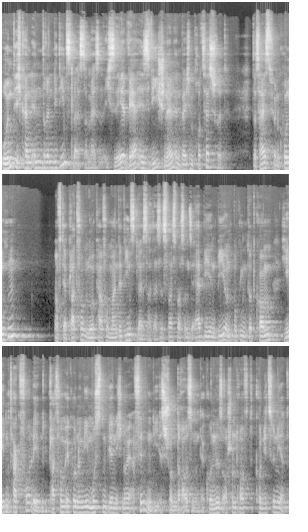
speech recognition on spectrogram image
Und ich kann innen drin die Dienstleister messen. Ich sehe, wer ist wie schnell in welchem Prozessschritt. Das heißt, für einen Kunden auf der Plattform nur performante Dienstleister. Das ist was, was uns Airbnb und Booking.com jeden Tag vorleben. Die Plattformökonomie mussten wir nicht neu erfinden, die ist schon draußen und der Kunde ist auch schon darauf konditioniert.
